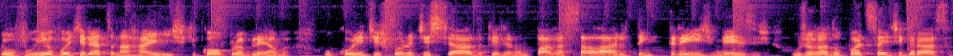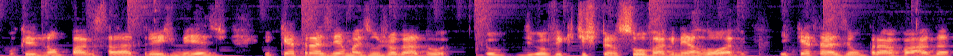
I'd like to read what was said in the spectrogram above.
Eu vou, e eu vou direto na raiz. Que qual o problema? O Corinthians foi noticiado que ele não paga salário tem três meses. O jogador pode sair de graça, porque ele não paga salário três meses e quer trazer mais um jogador. Eu, eu vi que dispensou o Wagner Love e quer trazer um para a vaga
